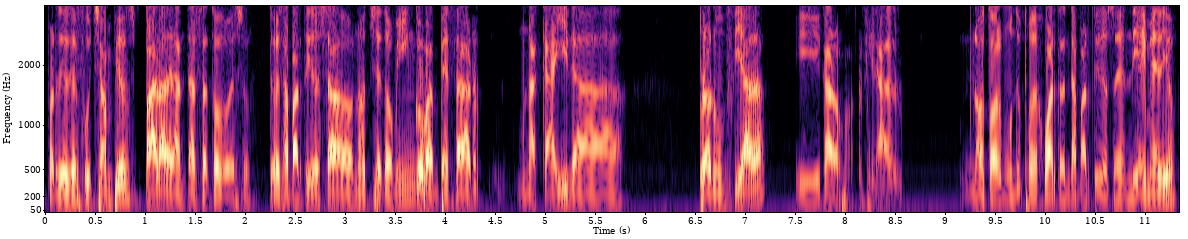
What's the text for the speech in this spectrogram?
partidos de Food Champions para adelantarse a todo eso. Entonces a partir del sábado noche, domingo va a empezar una caída pronunciada y claro, al final no todo el mundo puede jugar 30 partidos en día y medio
